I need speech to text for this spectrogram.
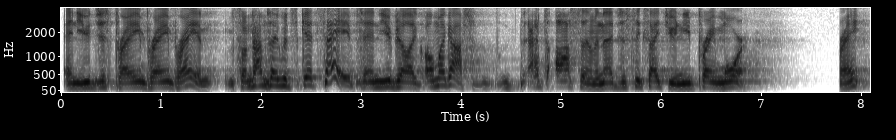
And you just pray and pray and pray. And sometimes they would get saved. And you'd be like, oh my gosh, that's awesome. And that just excites you. And you'd pray more, right?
